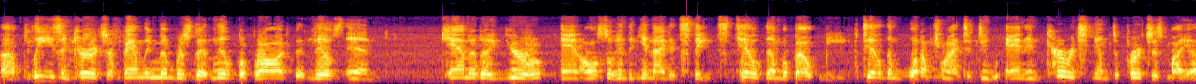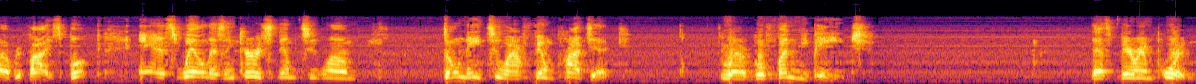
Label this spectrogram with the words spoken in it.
Uh, please encourage your family members that live abroad, that lives in Canada, Europe, and also in the United States. Tell them about me. Tell them what I'm trying to do, and encourage them to purchase my uh, revised book, as well as encourage them to um, donate to our film project through our GoFundMe page. That's very important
